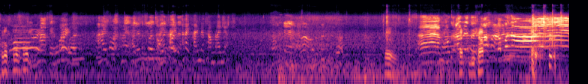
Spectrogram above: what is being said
ครบครบครบเก่งมากเก่งมากเลยอะให้ด้วยให้อันนี้ช่วยสองให้ใครให้ใครเนี่ยทำอะไรเนี่ยน้องแกงเหรอเอออ่าของเขาเนี่ยดีครับตบมือห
